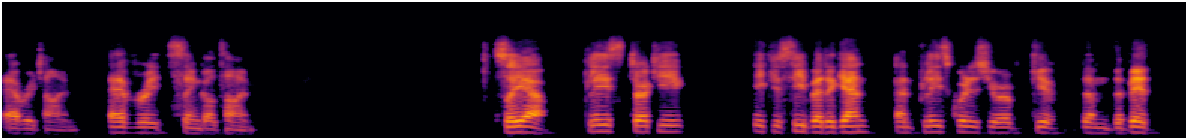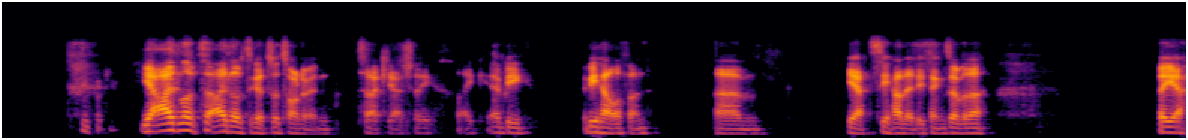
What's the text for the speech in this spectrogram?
every time, every single time. So yeah, please Turkey, EQC bid again, and please Quidditch Europe give them the bid. Yeah, I'd love to. I'd love to go to a tournament in Turkey. Actually, like it'd be it'd be hella fun. Um, yeah, see how they do things over there. But yeah,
